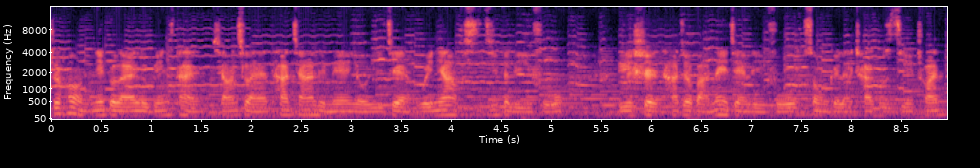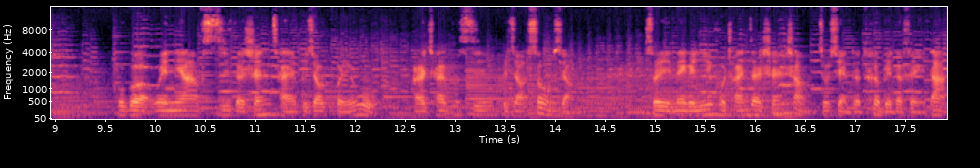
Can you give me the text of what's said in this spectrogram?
之后，尼古莱·鲁宾斯坦想起来他家里面有一件维尼亚夫斯基的礼服，于是他就把那件礼服送给了柴可夫斯基穿。不过，维尼亚夫斯基的身材比较魁梧，而柴可夫斯基比较瘦小，所以那个衣服穿在身上就显得特别的肥大。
